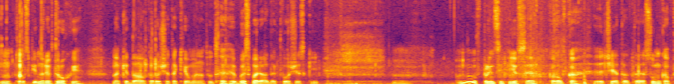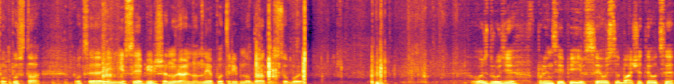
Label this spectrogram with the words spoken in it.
ну, толспінерів трохи накидав. Коротше, таке у мене тут безпорядок творчий. Ну, в принципі, все. Коробка е, чи етат, е, сумка пу- пуста. Оце і- все більше ну, реально не потрібно брати з собою. Ось, друзі, в принципі, і все. Ось бачите, оце, е,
